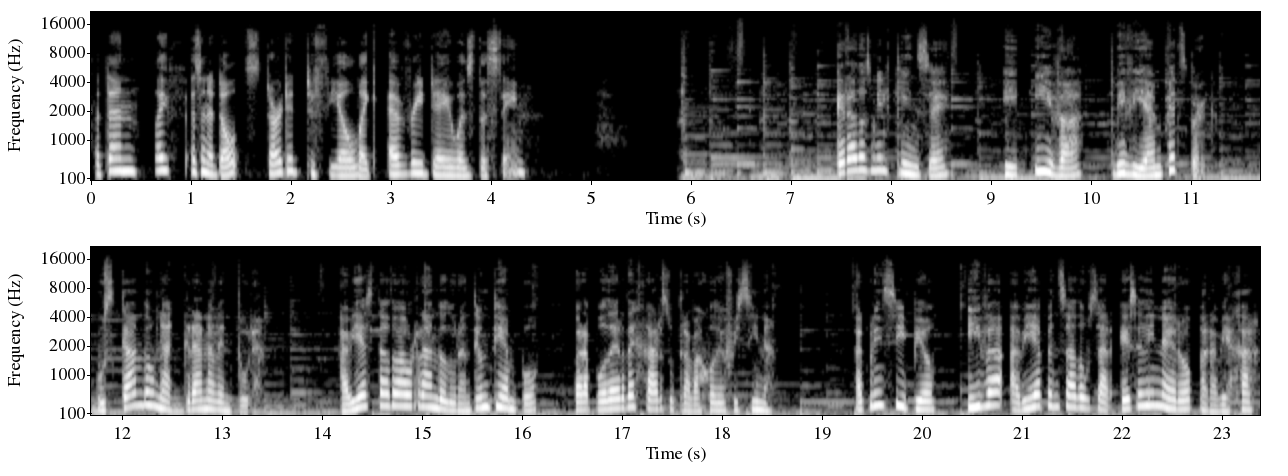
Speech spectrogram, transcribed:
But then life as an adult started to feel like every day was the same. Era 2015 y Eva vivía en Pittsburgh, buscando una gran aventura. Había estado ahorrando durante un tiempo para poder dejar su trabajo de oficina. Al principio, Eva había pensado usar ese dinero para viajar,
